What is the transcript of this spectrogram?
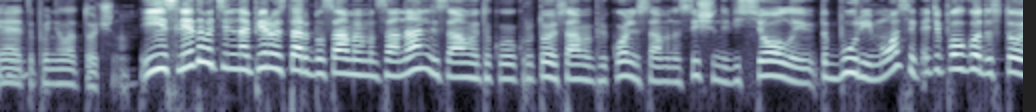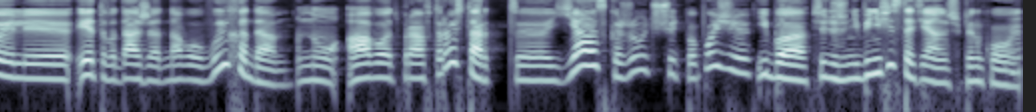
Я это поняла точно. И, следовательно, первый старт был самый эмоциональный, самый такой крутой, самый прикольный, самый насыщенный, веселый. Это буря эмоций. Эти полгода стоили этого даже одного выхода. Ну, а вот про второй старт э, я скажу чуть-чуть попозже, ибо сегодня же не бенефис Татьяны Шапенковой.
